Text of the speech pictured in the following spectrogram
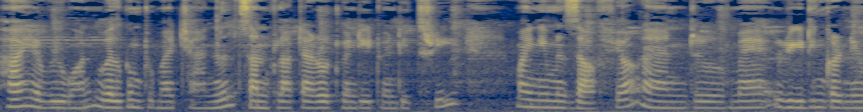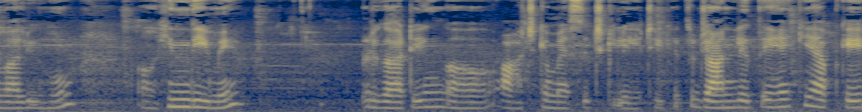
Hi everyone, welcome to my channel Sunflower Tarot 2023. My name is Zafia and uh, मैं reading करने वाली हूँ uh, हिंदी में रिगार्डिंग uh, आज के मैसेज के लिए ठीक है तो जान लेते हैं कि आपके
